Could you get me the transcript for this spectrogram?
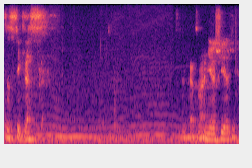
Hát ez szik lesz. Nem kellett volna ennyire sietni.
